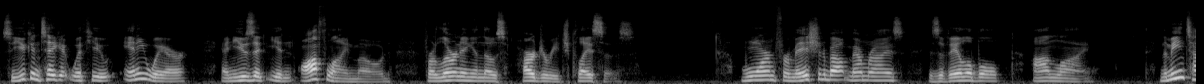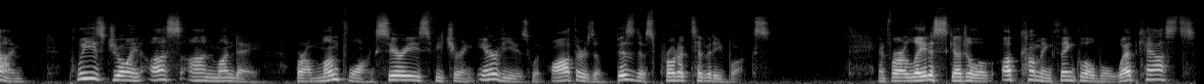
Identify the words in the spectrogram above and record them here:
So you can take it with you anywhere and use it in offline mode for learning in those hard to reach places. More information about Memrise is available online. In the meantime, please join us on Monday for a month-long series featuring interviews with authors of business productivity books. And for our latest schedule of upcoming Think Global webcasts,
